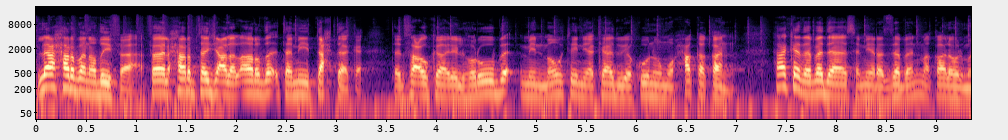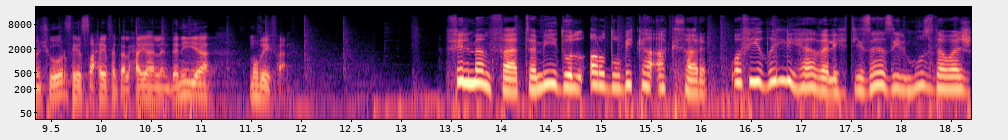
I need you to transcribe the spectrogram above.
لا حرب نظيفة فالحرب تجعل الأرض تميد تحتك. تدفعك للهروب من موت يكاد يكون محققا. هكذا بدأ سمير الزبن مقاله المنشور في صحيفة الحياة اللندنية مضيفا. في المنفى تميد الأرض بك أكثر وفي ظل هذا الاهتزاز المزدوج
